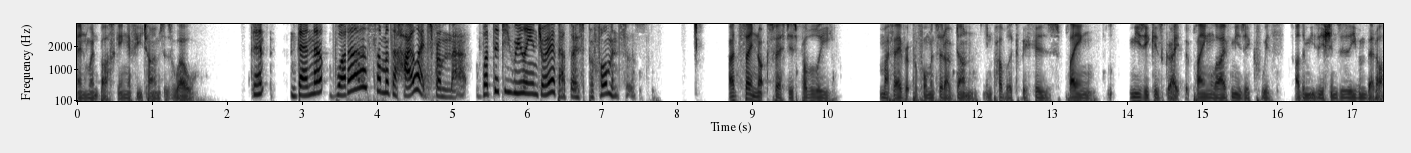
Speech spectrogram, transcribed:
and went busking a few times as well. Then, then uh, what are some of the highlights from that? What did you really enjoy about those performances? I'd say Knox Fest is probably my favorite performance that I've done in public because playing music is great, but playing live music with other musicians is even better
